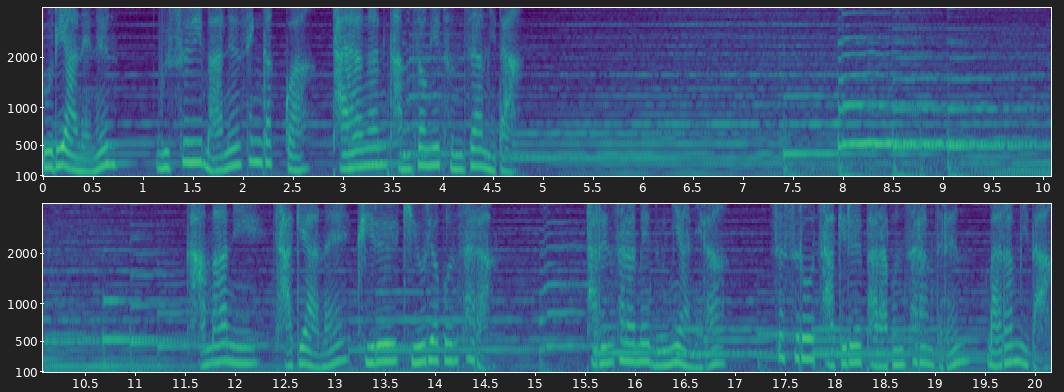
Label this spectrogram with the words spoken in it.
우리 안에는 무수히 많은 생각과 다양한 감정이 존재합니다. 가만히 자기 안에 귀를 기울여 본 사람. 다른 사람의 눈이 아니라 스스로 자기를 바라본 사람들은 말합니다.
